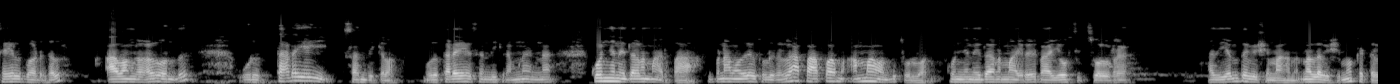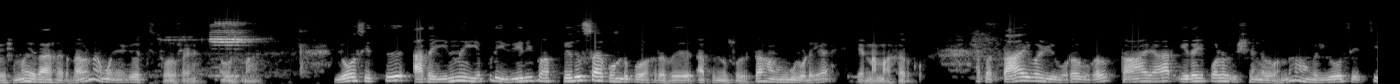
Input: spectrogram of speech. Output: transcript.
செயல்பாடுகள் அவங்களால் வந்து ஒரு தடையை சந்திக்கலாம். ஒரு தடையை சந்திக்கிறோம்னா என்ன? கொஞ்சம் நிதானமாக இருப்பா. இப்போ நான் முதலே சொல்லிடுறேன் அப்போ அப்பா அம்மா வந்து சொல்லுவாங்க. கொஞ்சம் நிதானமாக இரு நான் யோசிச்சு சொல்கிறேன் அது எந்த விஷயமாக நல்ல விஷயமோ கெட்ட விஷயமோ எதாக இருந்தாலும் நான் கொஞ்சம் யோசிச்சு சொல்கிறேன் அப்படிம்பாங்க. யோசித்து அதை இன்னும் எப்படி விரிவாக பெருசாக கொண்டு போகிறது அப்படின்னு சொல்லிட்டு அவங்களுடைய எண்ணமாக இருக்கும். அப்போ தாய் வழி உறவுகள் தாயார் இதை போல் விஷயங்கள் வந்து அவங்க யோசித்து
